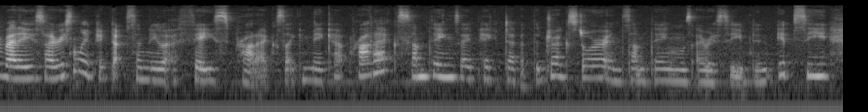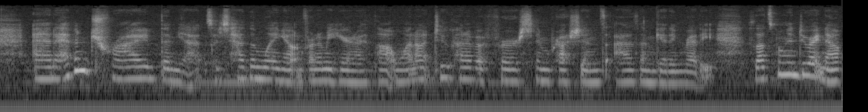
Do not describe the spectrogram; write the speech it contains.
everybody, so I recently picked up some new face products, like makeup products. Some things I picked up at the drugstore and some things I received in Ipsy and I haven't tried them yet so I just had them laying out in front of me here and I thought why not do kind of a first impressions as I'm getting ready. So that's what I'm going to do right now.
